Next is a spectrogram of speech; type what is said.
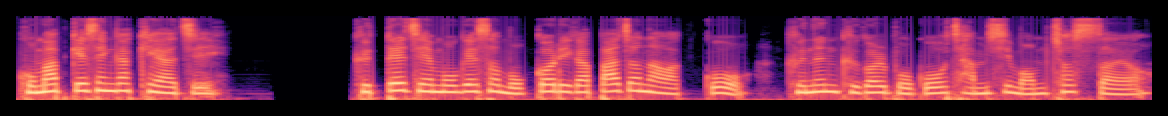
고맙게 생각해야지. 그때 제 목에서 목걸이가 빠져나왔고 그는 그걸 보고 잠시 멈췄어요.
